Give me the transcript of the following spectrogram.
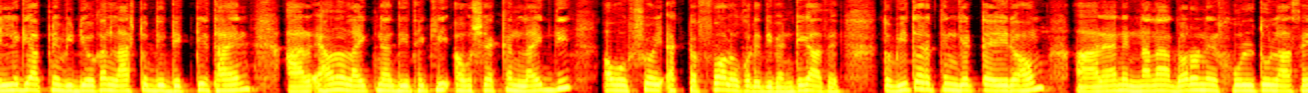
এর লেগে আপনি ভিডিও খান লাস্ট অব্দি দেখতে থাকেন, আর এখনও লাইক না দিয়ে থাকলে অবশ্যই একখান লাইক দি অবশ্যই একটা ফলো করে দিবেন, ঠিক আছে? তো ভিতরের তিন গেটটা এইরকম, আর এখানে নানা ধরনের ফুল টুল আছে,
